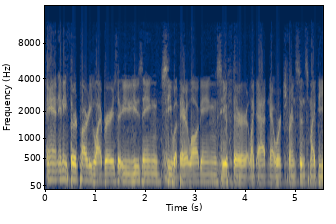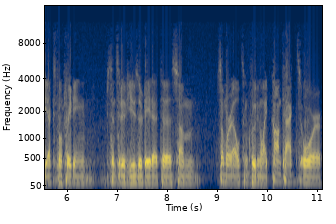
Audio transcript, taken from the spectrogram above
and any third-party libraries that you're using, see what they're logging, see if their like ad networks, for instance, might be exfiltrating sensitive user data to some somewhere else, including like contacts or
